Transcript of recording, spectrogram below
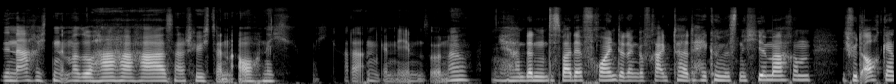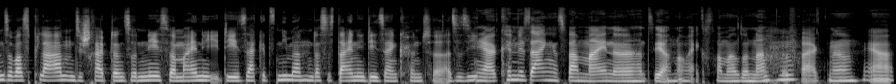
diese Nachrichten immer so, hahaha, ist natürlich dann auch nicht, nicht gerade angenehm, so, ne? Ja, und dann, das war der Freund, der dann gefragt hat, hey, können wir es nicht hier machen? Ich würde auch gern sowas planen. Und sie schreibt dann so, nee, es war meine Idee. Sag jetzt niemandem, dass es deine Idee sein könnte. Also sie, Ja, können wir sagen, es war meine, hat sie auch noch extra mal so nachgefragt, ne? Ja.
